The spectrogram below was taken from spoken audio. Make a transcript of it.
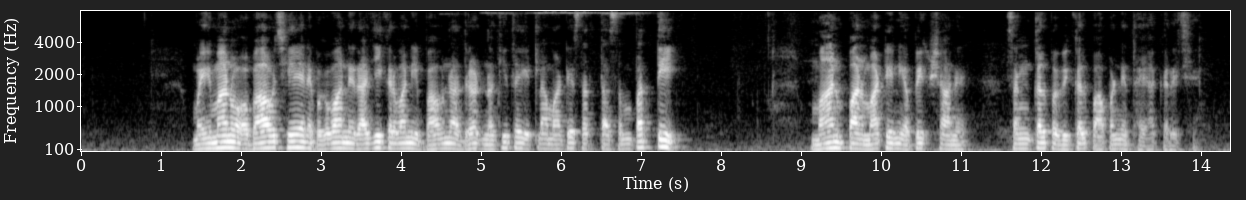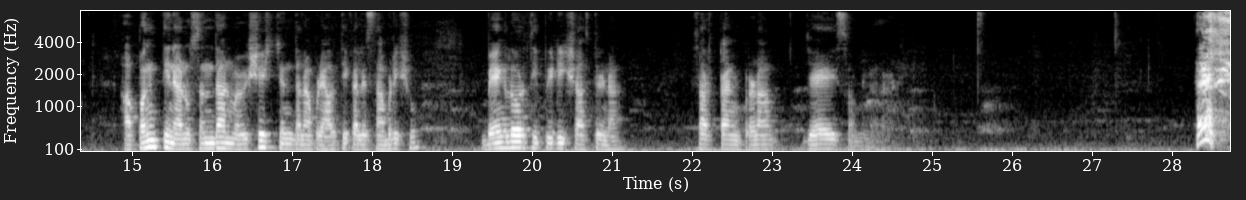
મહિમાનો અભાવ છે અને ભગવાનને રાજી કરવાની ભાવના દ્રઢ નથી થઈ એટલા માટે સત્તા સંપત્તિ માનપાન માટેની અપેક્ષા અને સંકલ્પ વિકલ્પ આપણને થયા કરે છે. આ પંક્તિના અનુસંધાનમાં વિશેષ ચિંતન આપણે આવતીકાલે સાંભળીશું. બેંગ્લોરથી પીડી શાસ્ત્રીના સાષ્ટાંગ પ્રણામ. જય સ્વામિનારાયણ.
